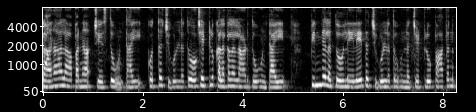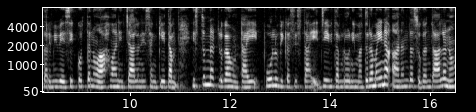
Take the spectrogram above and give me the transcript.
గానాలాపన చేస్తూ ఉంటాయి. కొత్త చిగుళ్ళతో చెట్లు కలకలలాడుతూ ఉంటాయి. పిందెలతో లేలేత చిగుళ్ళతో ఉన్న చెట్లు పాతను తరిమివేసి కొత్తను ఆహ్వానించాలని సంకేతం ఇస్తున్నట్లుగా ఉంటాయి. పూలు వికసిస్తాయి. జీవితంలోని మధురమైన ఆనంద సుగంధాలను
